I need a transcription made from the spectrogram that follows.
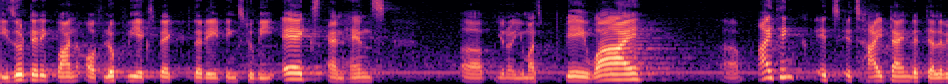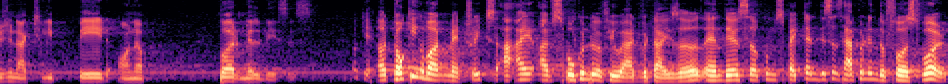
esoteric one of, look, we expect the ratings to be X and hence, uh, you know, you must pay Y. Uh, I think it's, it's high time that television actually paid on a per mill basis. Okay, uh, talking about metrics, I, I've spoken to a few advertisers and they're circumspect, and this has happened in the first world,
